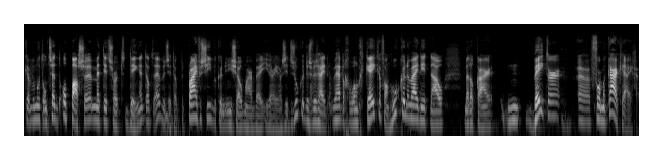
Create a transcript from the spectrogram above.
we moeten ontzettend oppassen met dit soort dingen. Dat, hè, we zitten ook met privacy. We kunnen niet zomaar bij iedereen gaan zitten zoeken. Dus we, zeiden, we hebben gewoon gekeken van hoe kunnen wij dit nou met elkaar beter uh, voor elkaar krijgen.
